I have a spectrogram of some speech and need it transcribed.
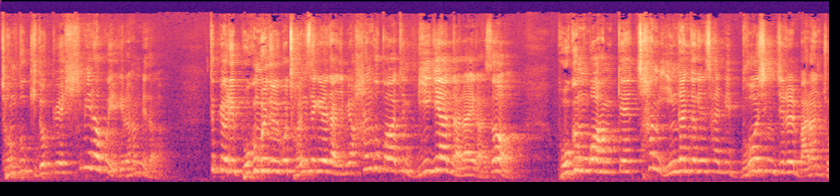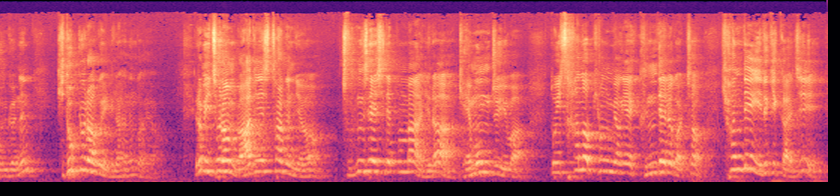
전부 기독교의 힘이라고 얘기를 합니다. 특별히 복음을 들고 전 세계를 다니며 한국과 같은 미개한 나라에 가서 복음과 함께 참 인간적인 삶이 무엇인지를 말한 종교는 기독교라고 얘기를 하는 거예요. 여러분 이처럼 라디니 스탁은요 중세 시대뿐만 아니라 계몽주의와 또 이 산업혁명의 근대를 거쳐 현대에 이르기까지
